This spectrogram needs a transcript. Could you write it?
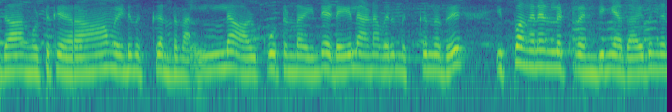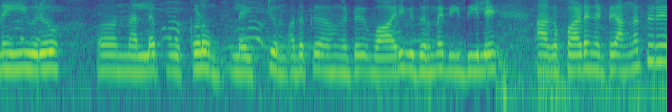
ഇതാ അങ്ങോട്ട് കയറാൻ വേണ്ടി നിൽക്കുന്നുണ്ട് നല്ല ആൾക്കൂട്ടുണ്ട്. അതിന്റെ ഇടയിലാണ് അവർ നിൽക്കുന്നത് ഇപ്പം അങ്ങനെയുള്ള ട്രെൻഡിങ് അതായത് ഇങ്ങനെ ഈ ഒരു നല്ല പൂക്കളും ലൈറ്റും അതൊക്കെ അങ്ങോട്ട് വാരി വിതിർന്ന രീതിയിൽ ആകപ്പാടെ അങ്ങോട്ട് അങ്ങനത്തെ ഒരു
